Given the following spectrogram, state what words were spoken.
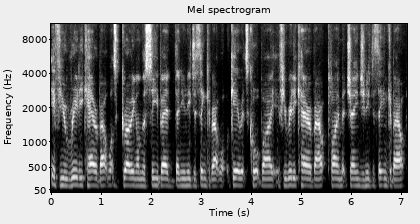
If you really care about what's growing on the seabed, then you need to think about what gear it's caught by. If you really care about climate change, you need to think about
